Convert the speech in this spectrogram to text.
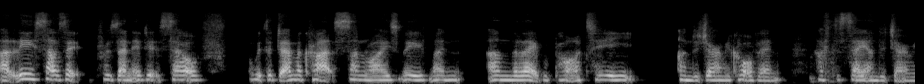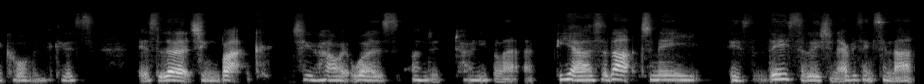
at least as it presented itself with the Democrats' Sunrise Movement and the Labour Party under Jeremy Corbyn. I have to say under Jeremy Corbyn because it's lurching back to how it was under Tony Blair. Yeah, so that to me is the solution. Everything's in that.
